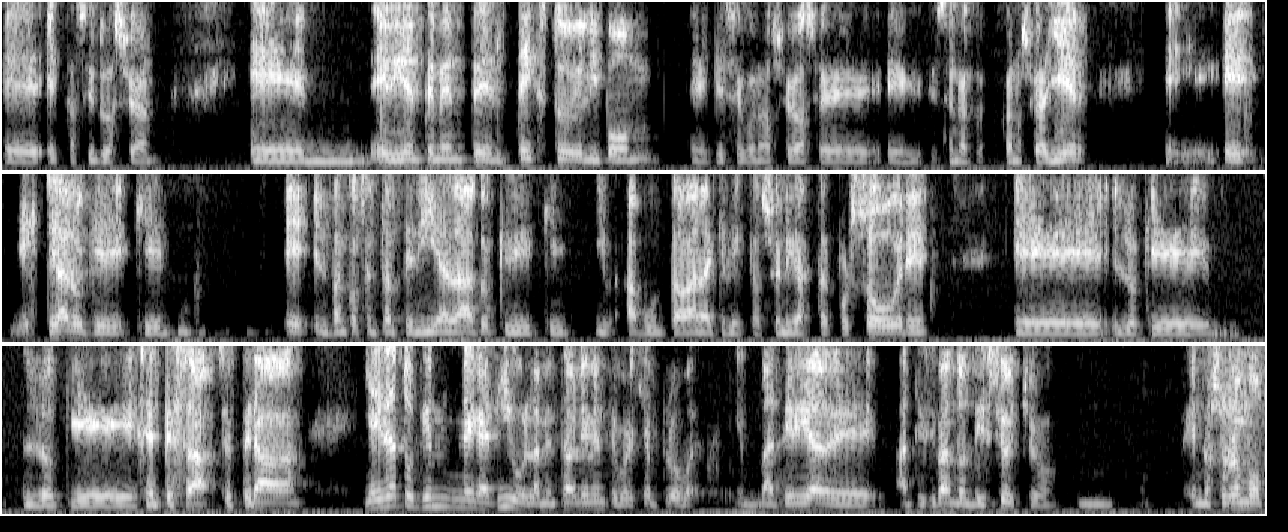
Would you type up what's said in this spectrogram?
eh, esta situación. Eh, evidentemente el texto del IPOM, eh, que se conoció hace, que se conoció ayer, es claro que, que eh, el Banco Central tenía datos que, que apuntaban a que la inflación iba a estar por sobre eh, lo que lo que se, empezaba, se esperaba. Y hay datos bien negativos, lamentablemente. Por ejemplo, en materia de anticipando el 18, mm, eh, nosotros hemos,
